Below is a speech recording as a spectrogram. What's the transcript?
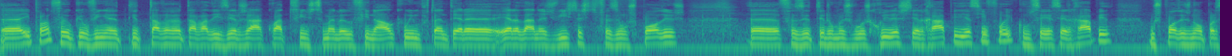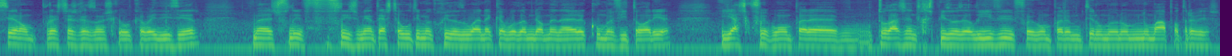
Uh, e pronto, foi o que eu vinha, estava, estava a dizer já há quatro fins de semana do final, que o importante era, era dar nas vistas, fazer uns pódios, fazer, ter umas boas corridas, ser rápido e assim foi. Comecei a ser rápido, os pódios não apareceram por estas razões que eu acabei de dizer, mas felizmente esta última corrida do ano acabou da melhor maneira, com uma vitória e acho que foi bom para toda a gente respirou de alívio e foi bom para meter o meu nome no mapa outra vez.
